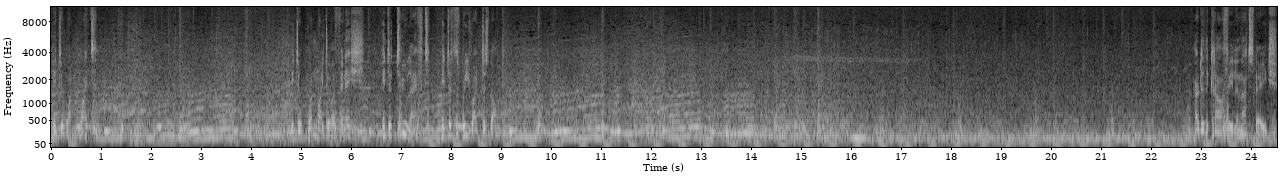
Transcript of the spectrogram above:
into one right, into one right over finish, into two left, into three right to stop. How did the car feel in that stage?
